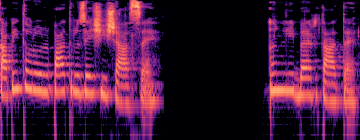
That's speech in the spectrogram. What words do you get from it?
Capitolul 46 În libertate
